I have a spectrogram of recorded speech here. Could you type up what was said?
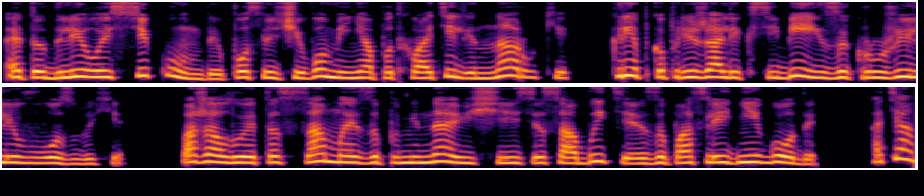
это длилось секунды, после чего меня подхватили на руки, крепко прижали к себе и закружили в воздухе. Пожалуй, это самое запоминающееся событие за последние годы. Хотя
